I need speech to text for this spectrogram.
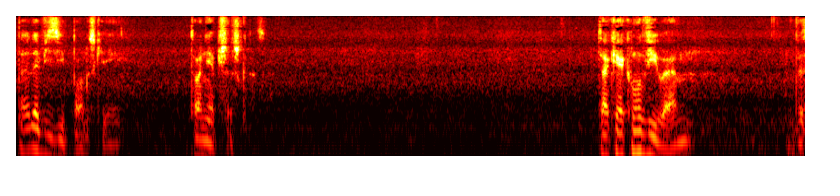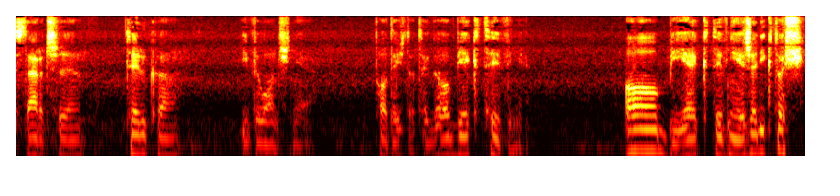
telewizji polskiej to nie przeszkadza. Tak jak mówiłem, wystarczy tylko i wyłącznie podejść do tego obiektywnie. Obiektywnie. Jeżeli ktoś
